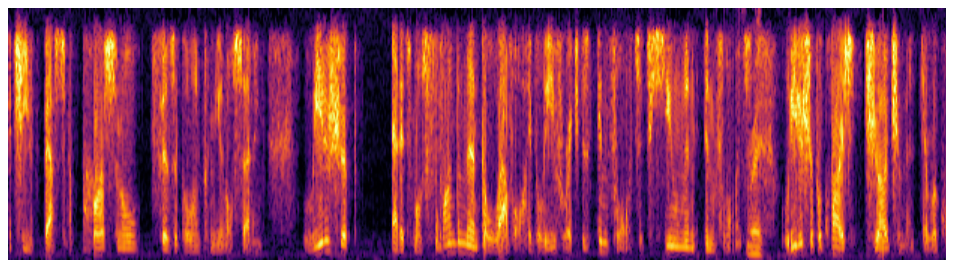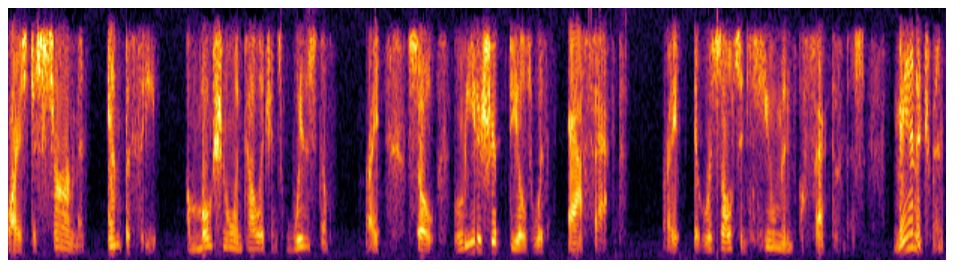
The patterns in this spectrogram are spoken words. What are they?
achieved best in a personal, physical, and communal setting. Leadership at its most fundamental level, I believe, Rich, is influence. It's human influence. Right. Leadership requires judgment. It requires discernment, empathy, emotional intelligence, wisdom, right? So leadership deals with affect, right? It results in human effectiveness. Management,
